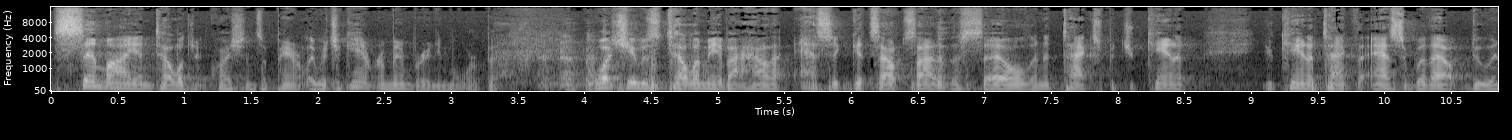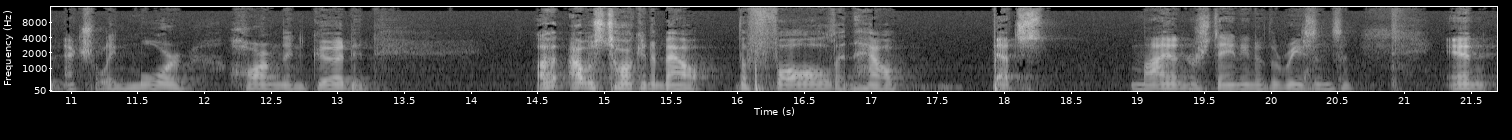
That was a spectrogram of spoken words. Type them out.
semi intelligent questions apparently, which I can't remember anymore. But what she was telling me about how the acid gets outside of the cell and attacks, but you can't, you can't attack the acid without doing actually more harm than good. And I, I was talking about the fall and how that's my understanding of the reasons. And, and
